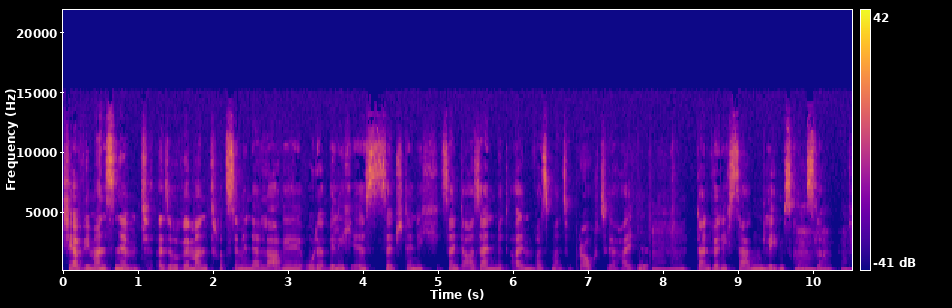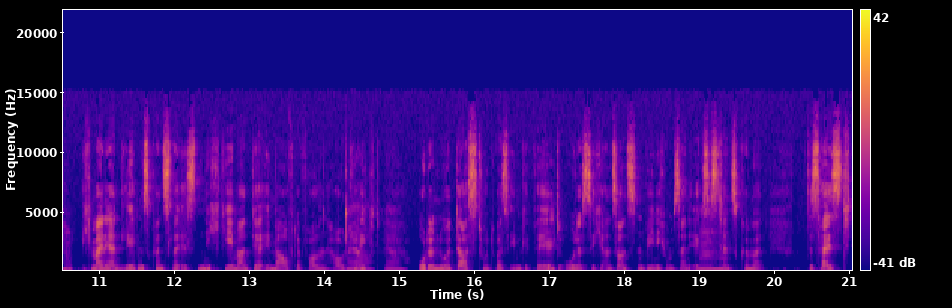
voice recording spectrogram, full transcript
Tja, wie man es nimmt. Also wenn man trotzdem in der Lage oder willig ist, selbstständig sein Dasein mit allem, was man so braucht, zu erhalten, mhm. dann würde ich sagen Lebenskünstler. Mhm, mh. Ich meine, ein Lebenskünstler ist nicht jemand, der immer auf der faulen Haut ja, liegt ja. oder nur das tut, was ihm gefällt oder sich ansonsten wenig um seine Existenz mhm. kümmert. Das heißt,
